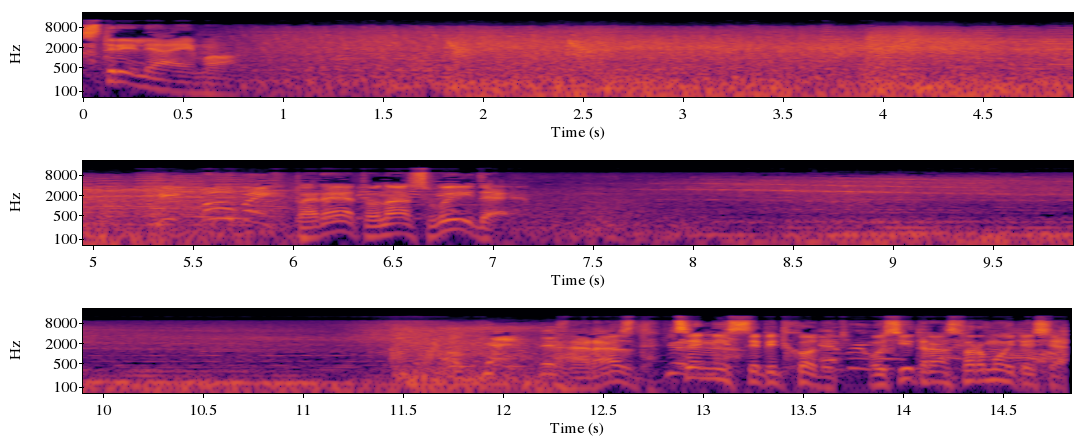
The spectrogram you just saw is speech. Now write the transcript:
Стріляємо. Вперед, у нас вийде. Гаразд, це місце підходить. Усі трансформуйтеся.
